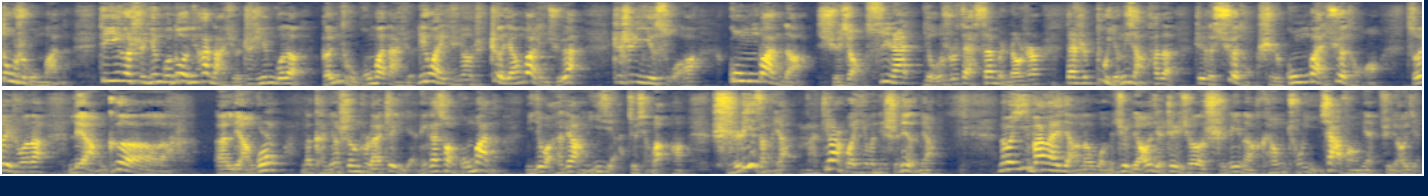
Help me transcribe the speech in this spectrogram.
都是公办的。第一个是英国诺丁汉大学，这是英国的本土公办大学；另外一个学校是浙江万里学院，这是一所公办的学校。虽然有的时候在三本招生，但是不影响它的这个血统是公办血统。所以说呢，两个。呃，两公那肯定生出来，这也应该算公办的，你就把它这样理解就行了啊。实力怎么样？那第二关心问题，实力怎么样？那么一般来讲呢，我们去了解这个学校的实力呢，可能从以下方面去了解。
